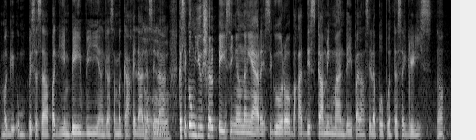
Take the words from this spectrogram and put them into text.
mag-umpisa sa pagiging baby hanggang sa magkakilala Oo. sila. Kasi kung usual pacing ang nangyari, siguro baka this coming Monday pa lang sila pupunta sa Greece, no?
